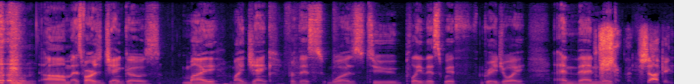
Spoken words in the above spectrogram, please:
um, as far as jank goes, my my jank for this was to play this with with Greyjoy, and then make Shocking.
